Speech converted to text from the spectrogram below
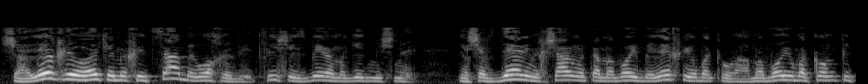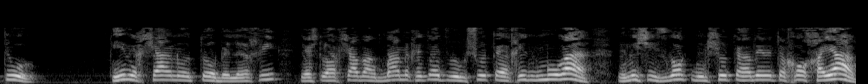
שהלחי רק כמחיצה ברוח רביעית, כפי שהסביר המגיד משנה. יש הבדל אם הכשרנו את המבוי בלחי או בקורה, המבוי הוא מקום פיטור. אם הכשרנו אותו בלחי, יש לו עכשיו ארבע מחיצות ורשות היחיד גמורה, ומי שיזרוק מרשות הרבים לתוכו חייב.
